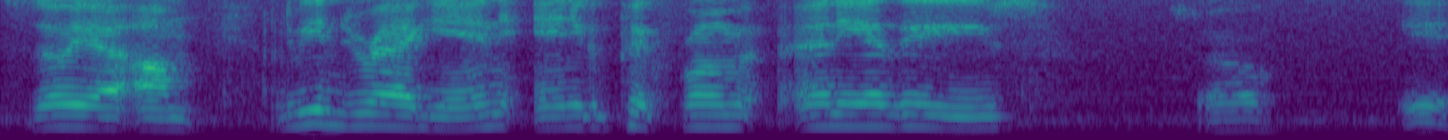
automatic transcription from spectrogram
so yeah, um, to be a dragon, and you can pick from any of these. So yeah.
